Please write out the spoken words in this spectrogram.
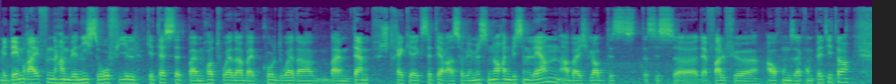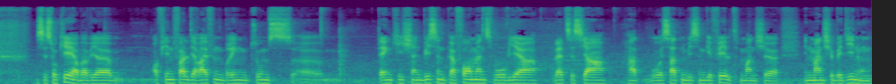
mit dem Reifen haben wir nicht so viel getestet beim Hot Weather, beim Cold Weather, beim Damp-Strecke etc. Also wir müssen noch ein bisschen lernen, aber ich glaube, das, das ist äh, der Fall für auch unser Competitor. Es ist okay, aber wir auf jeden Fall, die Reifen bringen zu uns, äh, denke ich, ein bisschen Performance, wo wir letztes Jahr hat, wo es hat ein bisschen gefehlt. Manche, in manche Bedienung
